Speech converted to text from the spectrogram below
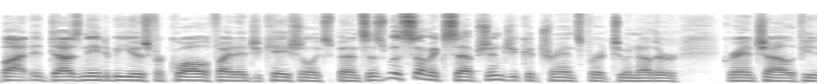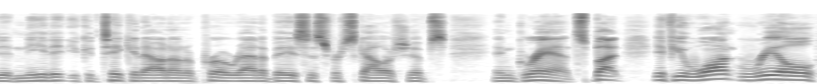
but it does need to be used for qualified educational expenses with some exceptions. You could transfer it to another grandchild if you didn't need it. You could take it out on a pro rata basis for scholarships and grants. But if you want real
